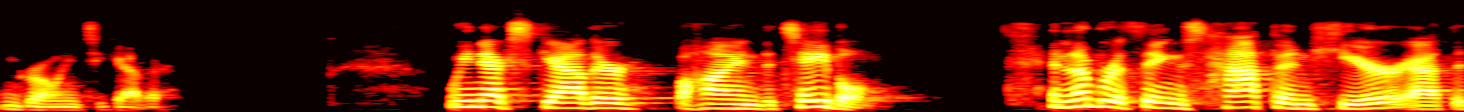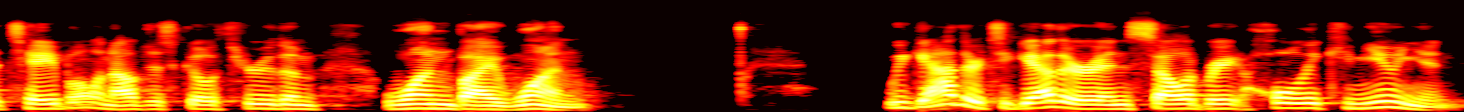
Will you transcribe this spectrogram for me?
and growing together. We next gather behind the table. And a number of things happen here at the table, and I'll just go through them one by one. We gather together and celebrate Holy Communion.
